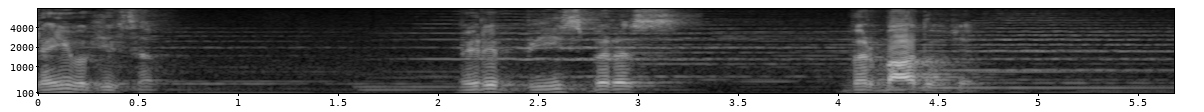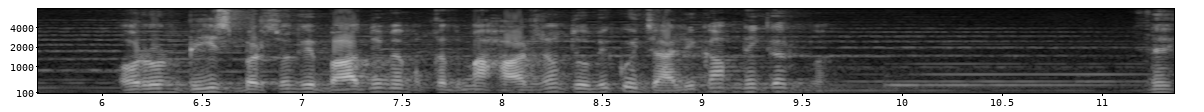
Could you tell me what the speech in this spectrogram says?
नहीं वकील साहब। मेरे बीस बरस बर्बाद हो जाए। और उन बीस बरसों के बाद भी मैं मुकदमा हार जाऊँ तो भी कोई जाली काम नहीं करूँगा। नहीं।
